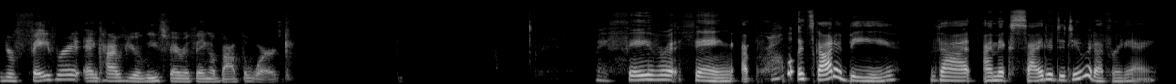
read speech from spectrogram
your favorite and kind of your least favorite thing about the work? My favorite thing, uh, probably it's gotta be that I'm excited to do it every day.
